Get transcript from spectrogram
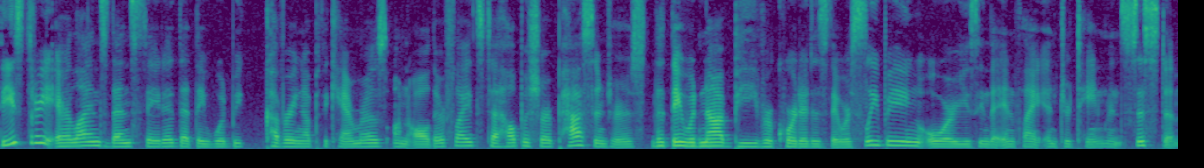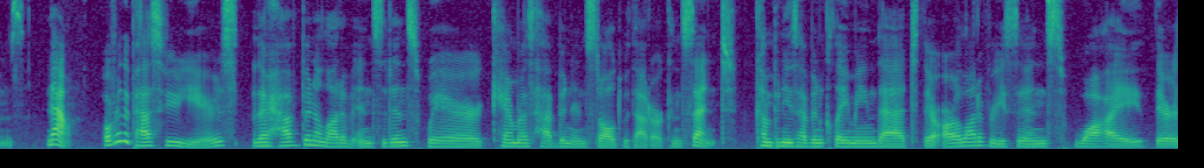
These three airlines then stated that they would be covering up the cameras on all their flights to help assure passengers that they would not be recorded as they were sleeping or using the in flight entertainment systems. Now, over the past few years, there have been a lot of incidents where cameras have been installed without our consent companies have been claiming that there are a lot of reasons why they're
